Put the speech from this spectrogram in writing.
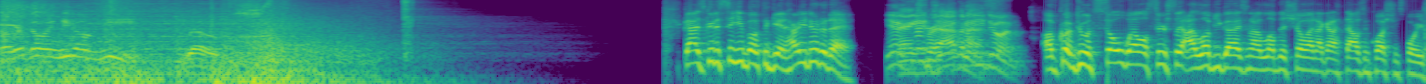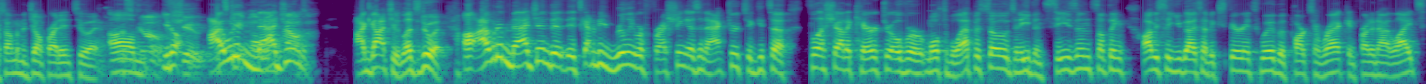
Where we're going, we don't need roads. Guys, good to see you both again. How are you doing today? Yeah, Thanks good, for Jake. having How us. you doing? Of course, I'm doing so well. Seriously, I love you guys and I love the show, and I got a thousand questions for you, so I'm going to jump right into it. Um, Let's go. You know, Shoot. I Let's would get all imagine. 1,000. I got you. Let's do it. Uh, I would imagine that it's got to be really refreshing as an actor to get to flesh out a character over multiple episodes and even seasons. Something obviously you guys have experience with with Parks and Rec and Friday Night Lights.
